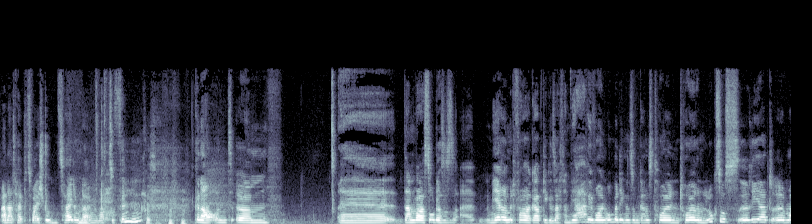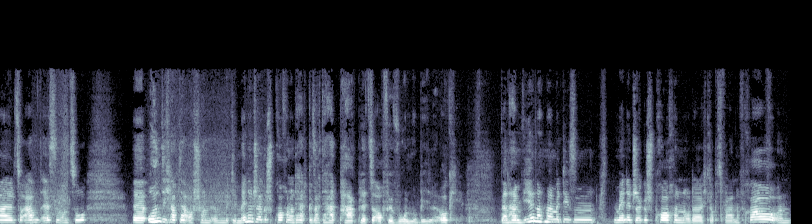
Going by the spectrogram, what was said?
anderthalb, zwei Stunden Zeit, um da irgendwie was zu finden. Krass. Genau, und ähm, äh, dann war es so, dass es mehrere Mitfahrer gab, die gesagt haben, ja, wir wollen unbedingt in so einem ganz tollen, teuren Luxus-Riad äh, mal zu Abend essen und so. Äh, und ich habe da auch schon mit dem Manager gesprochen und er hat gesagt, er hat Parkplätze auch für Wohnmobile. Okay. Dann haben wir nochmal mit diesem Manager gesprochen oder ich glaube, es war eine Frau und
